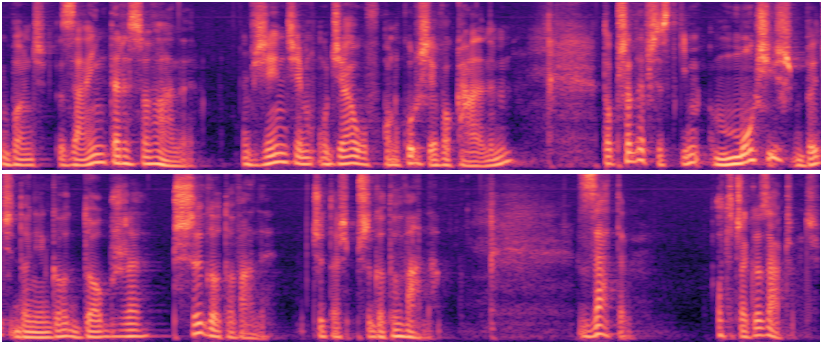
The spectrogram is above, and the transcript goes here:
bądź zainteresowany wzięciem udziału w konkursie wokalnym, to przede wszystkim musisz być do niego dobrze przygotowany, czy też przygotowana. Zatem, od czego zacząć?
